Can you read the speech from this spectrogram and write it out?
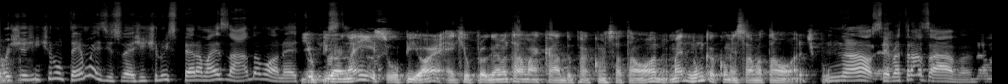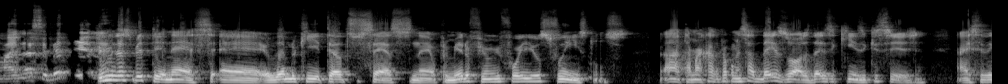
Hoje a gente não tem mais isso, velho. A gente não espera mais nada, mano. É E o pior não é isso. O pior é que o programa tava marcado pra começar a tal hora, mas nunca começava a tal hora. Tipo, Não, sempre atrasava. Ainda mais no SBT. filme do SBT, né? É, eu lembro que Tela de Sucessos, né? O primeiro filme foi Os Flintstones. Ah, tá marcado pra começar 10 horas, 10 e 15, que seja. Aí você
